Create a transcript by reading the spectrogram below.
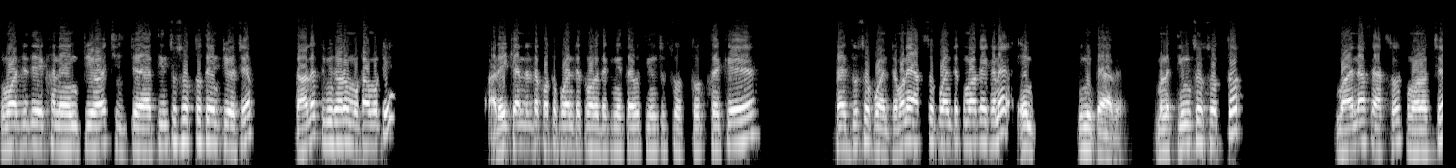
তোমার যদি এখানে এন্ট্রি হয় তিনশো সত্তরতে এন্ট্রি হচ্ছে, তাহলে তুমি ধরো মোটামুটি, আর এই ক্যান্ডেলটা কত পয়েন্টে তোমাকে দেখে নিতে হবে? তিনশো সত্তর থেকে প্রায় দুশো পয়েন্টে মানে একশো পয়েন্টে তোমাকে এখানে নিতে হবে। মানে তিনশো সত্তর মাইনাস একশো, তোমার হচ্ছে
